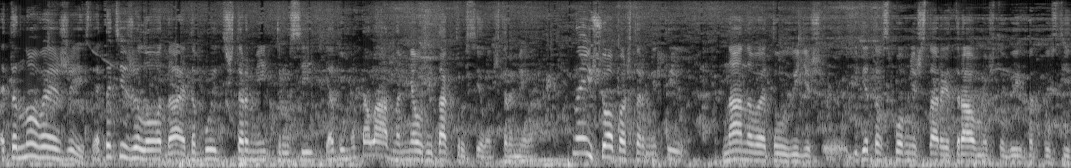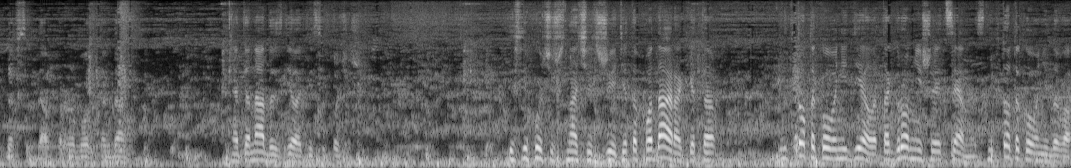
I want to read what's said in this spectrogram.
это новая жизнь. Это тяжело, да, это будет штормить, трусить. Я думаю, да ладно, меня уже и так трусило, штормило. Ну и еще поштормит, ты наново это увидишь. Где-то вспомнишь старые травмы, чтобы их отпустить навсегда, проработать тогда. Это надо сделать, если хочешь. Если хочешь начать жить, это подарок, это Никто такого не делал, это огромнейшая ценность. Никто такого не давал.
